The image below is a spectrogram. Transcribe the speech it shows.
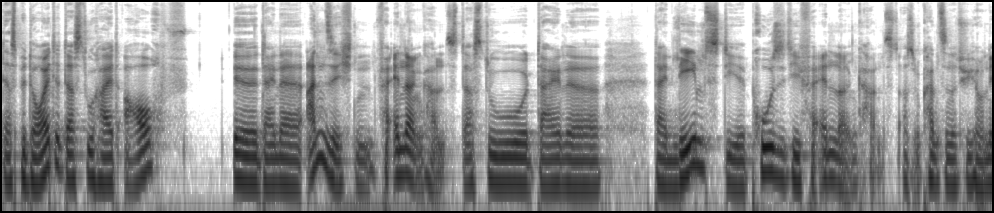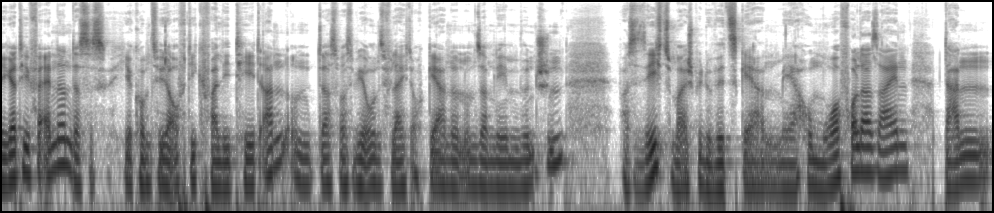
das bedeutet, dass du halt auch äh, deine Ansichten verändern kannst, dass du deine deinen Lebensstil positiv verändern kannst. Also du kannst es natürlich auch negativ verändern. Das ist, hier kommt es wieder auf die Qualität an und das, was wir uns vielleicht auch gerne in unserem Leben wünschen. Was sehe ich zum Beispiel, du willst gern mehr humorvoller sein, dann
